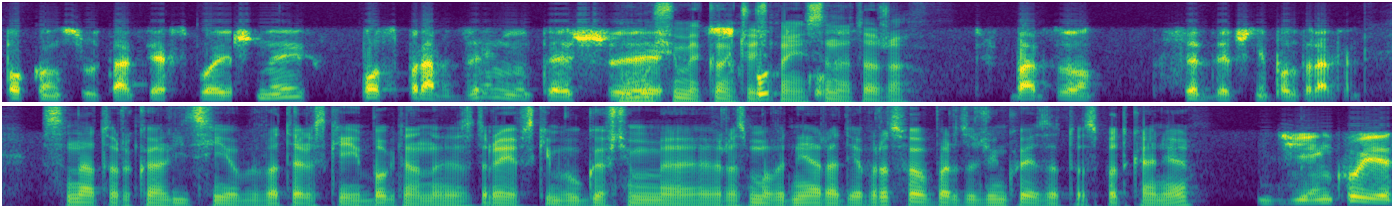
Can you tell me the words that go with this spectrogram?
po konsultacjach społecznych, po sprawdzeniu też. Musimy kończyć, skutków. panie senatorze. Bardzo serdecznie pozdrawiam. Senator Koalicji Obywatelskiej Bogdan Zdrojewski był gościem e, rozmowy Dnia Radia Wrocław. Bardzo dziękuję za to spotkanie. Dziękuję.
